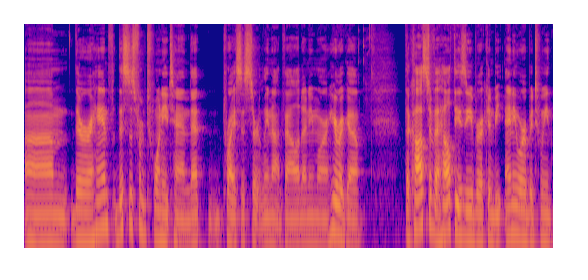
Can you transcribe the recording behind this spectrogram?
Um there are a hand this is from 2010. That price is certainly not valid anymore. Here we go. The cost of a healthy zebra can be anywhere between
